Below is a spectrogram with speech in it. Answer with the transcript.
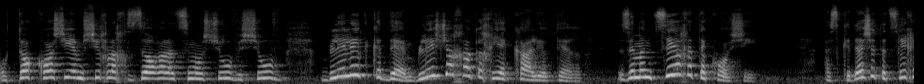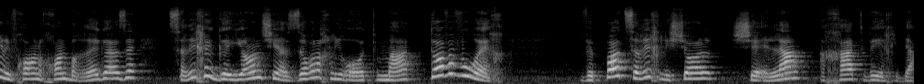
אותו קושי ימשיך לחזור על עצמו שוב ושוב בלי להתקדם, בלי שאחר כך יהיה קל יותר. זה מנציח את הקושי. אז כדי שתצליחי לבחור נכון ברגע הזה, צריך היגיון שיעזור לך לראות מה טוב עבורך. ופה צריך לשאול שאלה אחת ויחידה.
